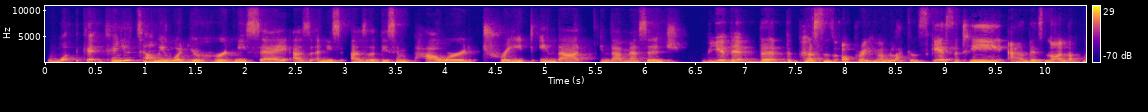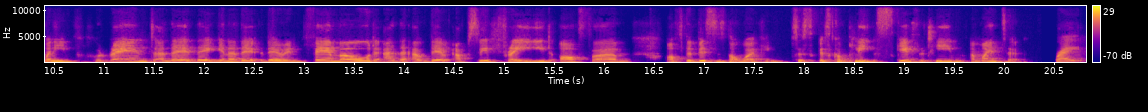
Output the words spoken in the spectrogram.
what can, can you tell me what you heard me say as an as a disempowered trait in that in that message? yeah, the, the, the person's operating from lack and scarcity, and there's not enough money for rent, and they they you know they they're in fear mode, and they're, they're absolutely afraid of um of the business not working. So it's, it's complete scarcity mindset. Right.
